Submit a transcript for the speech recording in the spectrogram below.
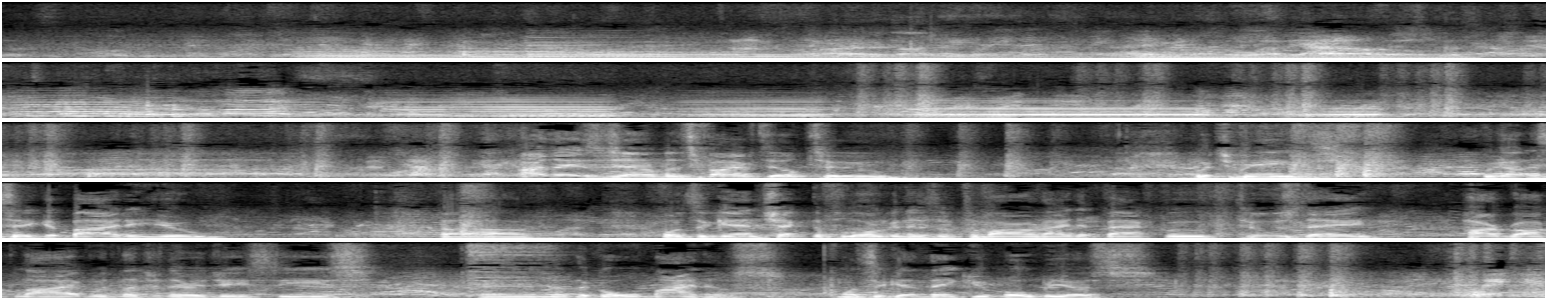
All right, ladies and gentlemen, it's five till two, which means we got to say goodbye to you. Uh, once again, check the Florganism tomorrow night at Back Booth. Tuesday, Hard Rock Live with legendary JCs and uh, the Gold Miners. Once again, thank you, Mobius.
